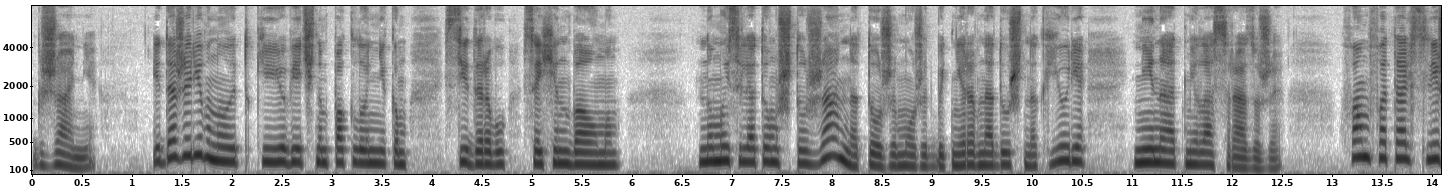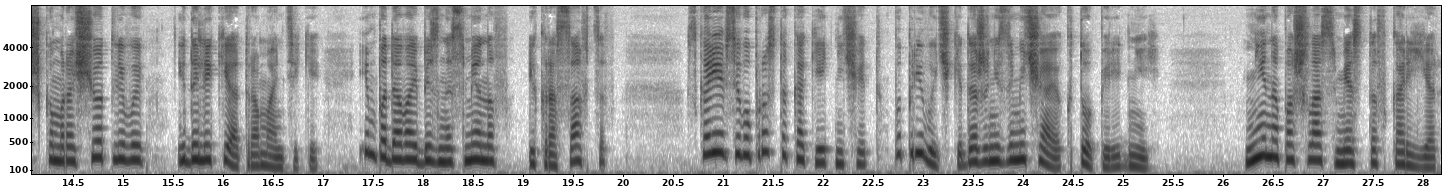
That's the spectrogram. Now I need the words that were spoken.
к Жанне и даже ревнует к ее вечным поклонникам Сидорову с Эйхенбаумом. Но мысль о том, что Жанна тоже может быть неравнодушна к Юре, Нина отмела сразу же. Фам-фаталь слишком расчетливы и далеки от романтики. Им подавай бизнесменов и красавцев, Скорее всего, просто кокетничает, по привычке, даже не замечая, кто перед ней. Нина пошла с места в карьер.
